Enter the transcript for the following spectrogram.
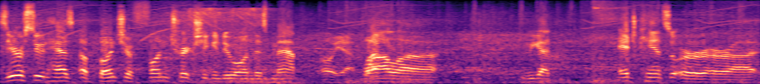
Zero Suit has a bunch of fun tricks she can do on this map. Oh yeah. While uh, we got edge cancel or, or uh,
